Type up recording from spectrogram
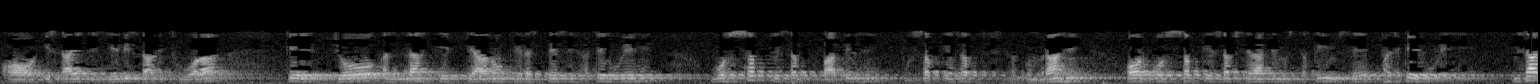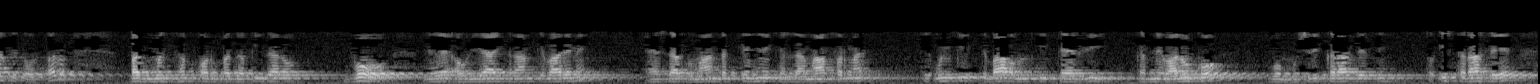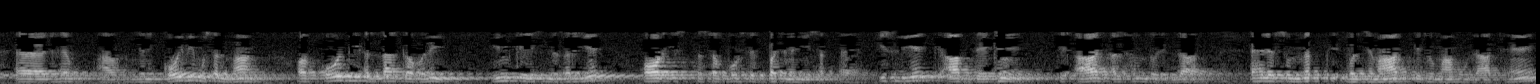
اور اس آئے سے یہ بھی ثابت ہوا کہ جو اللہ کے پیاروں کے رستے سے ہٹے ہوئے ہیں، وہ سب کے سب باطل ہیں، وہ سب کے سب گمراہ ہیں اور وہ سب کے سب سراط مستقیم سے بھٹکے ہوئے ہیں۔ مثال کے طور پر بد مذہب اور بد عقیدہ لوگ، وہ جو ہے اولیاء اکرام کے بارے میں ایسا گمان رکھتے ہیں کہ اللہ معاف فرمائے۔ کہ ان کی اتباع اور ان کی پیروی کرنے والوں کو وہ مشرق قرار دیتے ہیں۔ تو اس طرح سے جو ہے یعنی کوئی بھی مسلمان اور کوئی بھی اللہ کا ولی ان کے اس نظریے اور اس تصور سے بچ نہیں سکتا ہے۔ اس لیے کہ آپ دیکھیں کہ آج الحمدللہ اہل سنت والجماعت کے جو معمولات ہیں،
